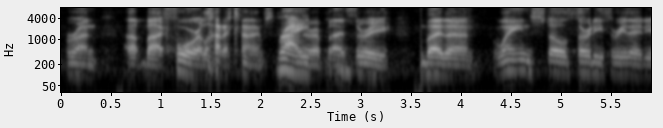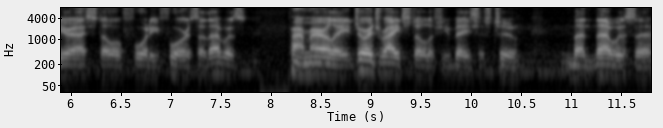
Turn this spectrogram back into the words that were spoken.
run up by four a lot of times. Right. Or up by three. But uh, Wayne stole 33 that year. I stole 44. So that was primarily George Wright stole a few bases too, but that was uh,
